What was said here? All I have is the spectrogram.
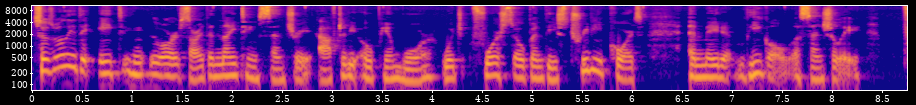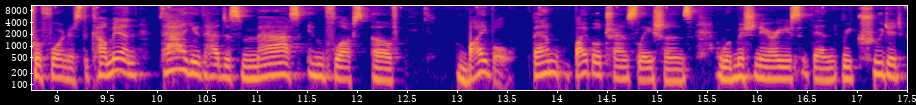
So it's really the 18th or sorry, the 19th century after the Opium War, which forced open these treaty ports and made it legal essentially for foreigners to come in. That you had this mass influx of Bible, Bible translations, where missionaries then recruited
